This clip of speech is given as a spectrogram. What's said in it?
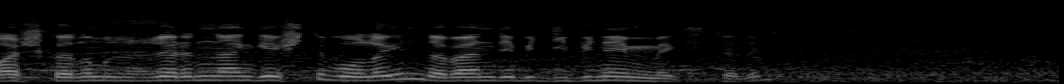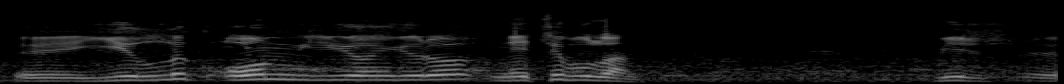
Başkanımız üzerinden geçti bu olayın da ben de bir dibine inmek istedim. Ee, yıllık 10 milyon euro neti bulan bir e,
